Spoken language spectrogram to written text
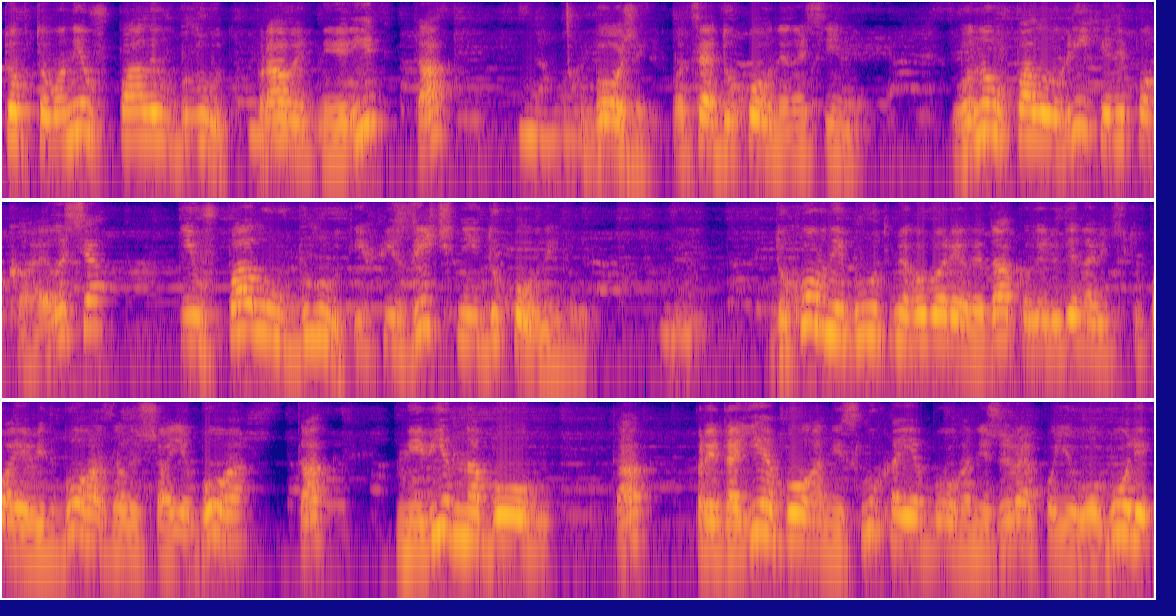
Тобто вони впали в блуд, праведний рід, так? Божий, оце духовне насіння. Воно впало в гріх і не покаялося, і впало в блуд, і фізичний, і духовний блуд. Духовний блуд ми говорили, да, коли людина відступає від Бога, залишає Бога, так, невірна Богу, так, предає Бога, не слухає Бога, не живе по Його волі,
